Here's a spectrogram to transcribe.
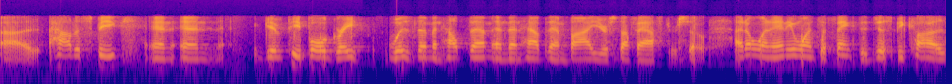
uh, how to speak and and give people great wisdom and help them, and then have them buy your stuff after. So I don't want anyone to think that just because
